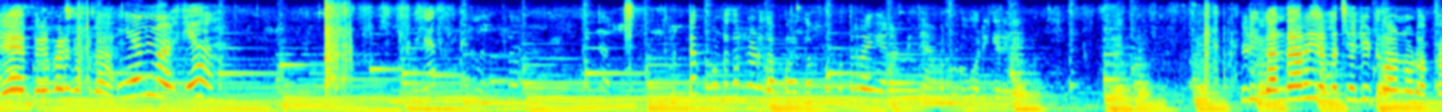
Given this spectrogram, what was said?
ಏ ಬೇಡ ಕಪ್ಪಡ ಏನ್ ಮಾಡ್ತೀಯ ಗಂಧಾರ ಎಲ್ಲ ಚೆಲ್ಲಿ ಇಟ್ಕೊಳ್ಳ ನೋಡು ಅಕ್ಕ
